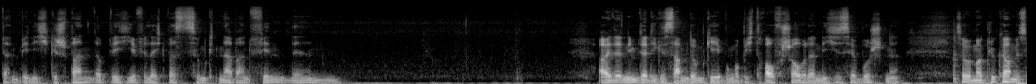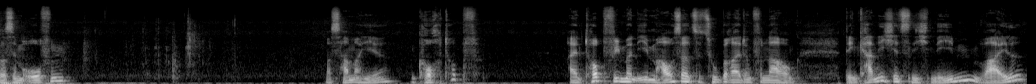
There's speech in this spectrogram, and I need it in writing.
Dann bin ich gespannt, ob wir hier vielleicht was zum Knabbern finden. Aber dann nimmt er die gesamte Umgebung. Ob ich drauf schaue oder nicht, ist ja wurscht, ne? So, wenn wir Glück haben, ist was im Ofen. Was haben wir hier? Ein Kochtopf. Ein Topf, wie man ihn im Haushalt zur Zubereitung von Nahrung. Den kann ich jetzt nicht nehmen, weil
